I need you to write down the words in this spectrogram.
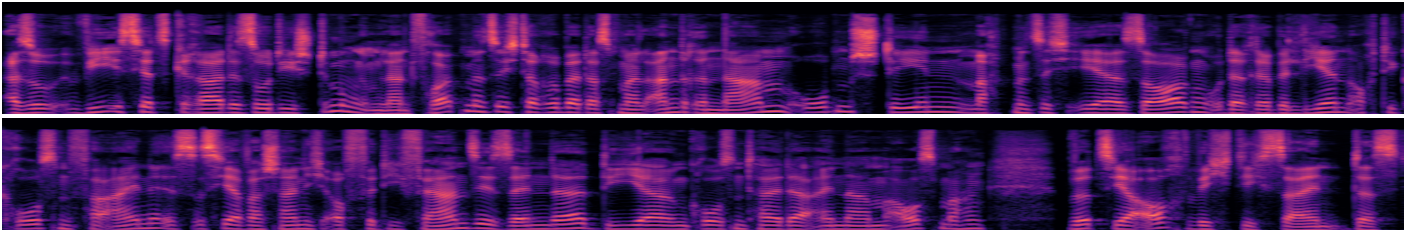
Also wie ist jetzt gerade so die Stimmung im Land? Freut man sich darüber, dass mal andere Namen oben stehen? Macht man sich eher Sorgen oder rebellieren auch die großen Vereine? Es ist ja wahrscheinlich auch für die Fernsehsender, die ja einen großen Teil der Einnahmen ausmachen, wird es ja auch wichtig sein, dass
